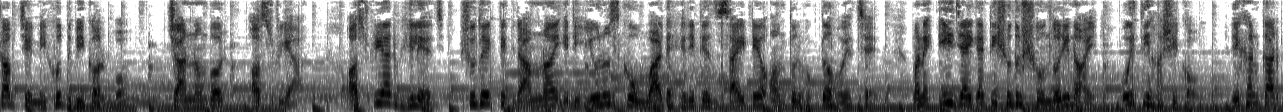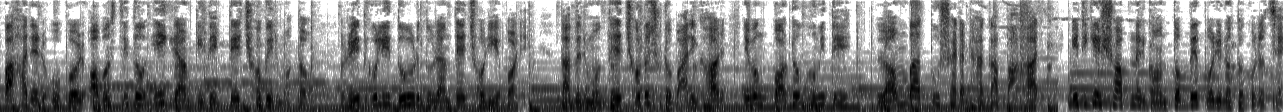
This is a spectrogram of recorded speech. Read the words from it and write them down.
সবচেয়ে নিখুঁত বিকল্প। চার নম্বর অস্ট্রিয়া। অস্ট্রিয়ার ভিলেজ শুধু একটি গ্রাম নয়, এটি ইউনেস্কো ওয়ার্ল্ড হেরিটেজ সাইটে অন্তর্ভুক্ত হয়েছে। মানে এই জায়গাটি শুধু সুন্দরী নয়, ঐতিহাসিকও। এখানকার পাহাড়ের উপর অবস্থিত এই গ্রামটি দেখতে ছবির মতো। হৃদগুলি দূর দূরান্তে ছড়িয়ে পড়ে। তাদের মধ্যে ছোট ছোট বাড়িঘর এবং পটভূমিতে লম্বা তুষার ঢাকা পাহাড় এটিকে স্বপ্নের গন্তব্যে পরিণত করেছে।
